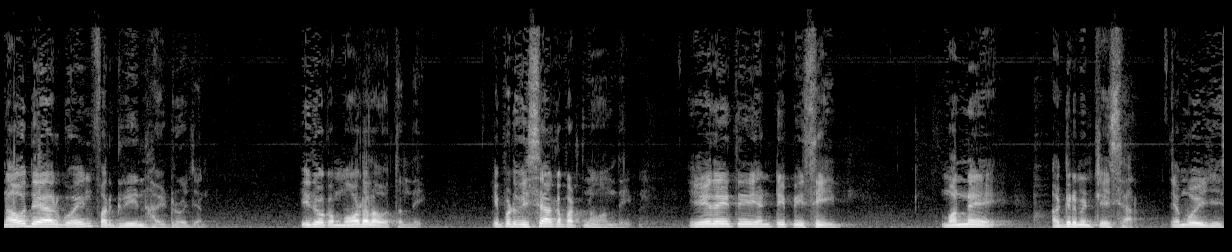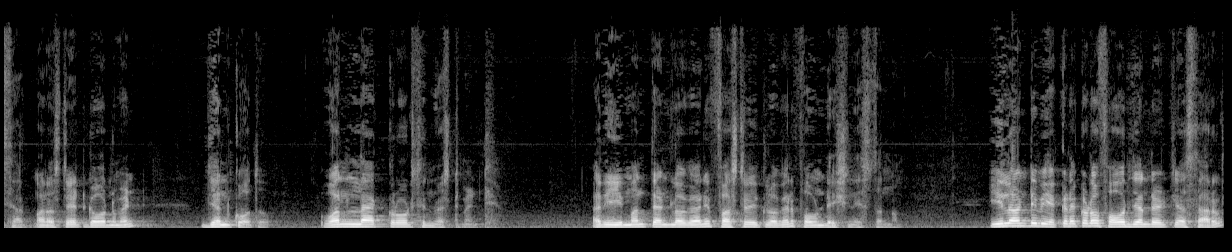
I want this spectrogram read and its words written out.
Now they are going for green hydrogen ఇది ఒక మోడల్ అవుతుంది. ఇప్పుడు విశాఖపట్నం ఉంది. ఏదైతే ఎన్టీపీసీ మొన్నే అగ్రిమెంట్ చేశారు ఎంఓఈ చేశారు మన స్టేట్ గవర్నమెంట్ జెన్కోతో వన్ ల్యాక్ క్రోడ్స్ ఇన్వెస్ట్మెంట్ అది ఈ మంత్ ఎండ్లో కానీ ఫస్ట్ వీక్లో కానీ ఫౌండేషన్ ఇస్తున్నాం. ఇలాంటివి ఎక్కడెక్కడో పవర్ జనరేట్ చేస్తారు.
